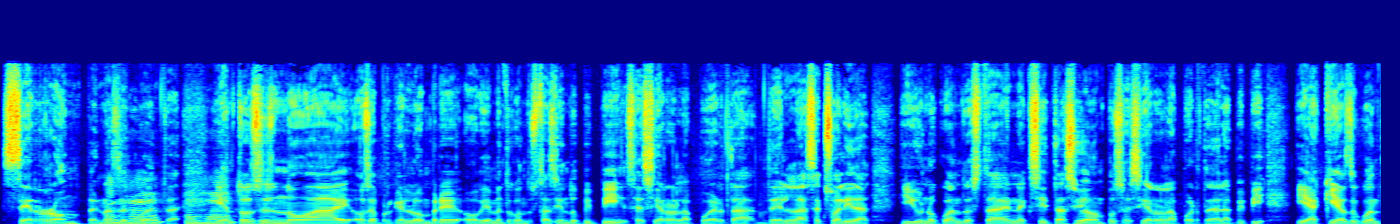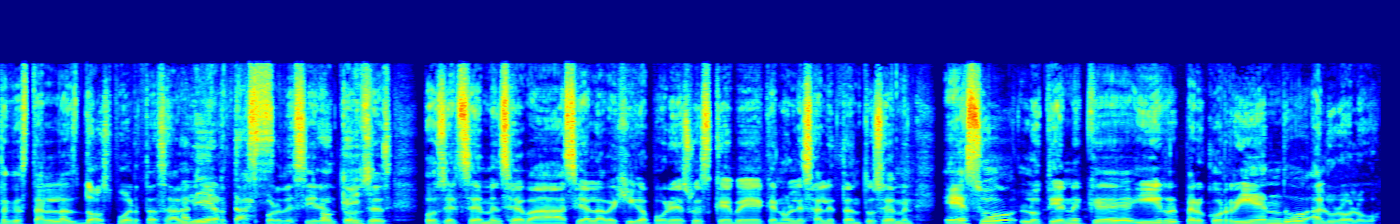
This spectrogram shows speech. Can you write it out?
se rompen, haz de cuenta. Y entonces no hay, o sea, porque el hombre, obviamente, cuando está haciendo pipí, se cierra la puerta de la sexualidad. y uno cuando está en excitación, pues se cierra la puerta de la pipí. Y aquí haz de cuenta que están las dos puertas abiertas, Abiertas. por decir. Entonces, pues el semen se va hacia la vejiga, por eso es que ve que no le sale tanto semen. Eso lo tiene que ir, pero corriendo al urólogo.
